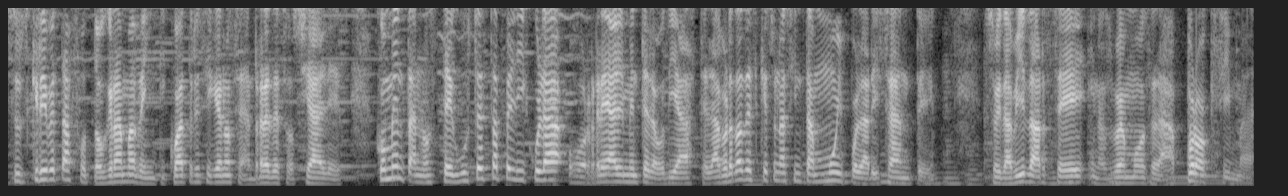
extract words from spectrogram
Suscríbete a Fotograma 24 y síguenos en redes sociales. Coméntanos, ¿te gustó esta película o realmente la odiaste? La verdad es que es una cinta muy polarizante. Soy David Arce y nos vemos la próxima.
